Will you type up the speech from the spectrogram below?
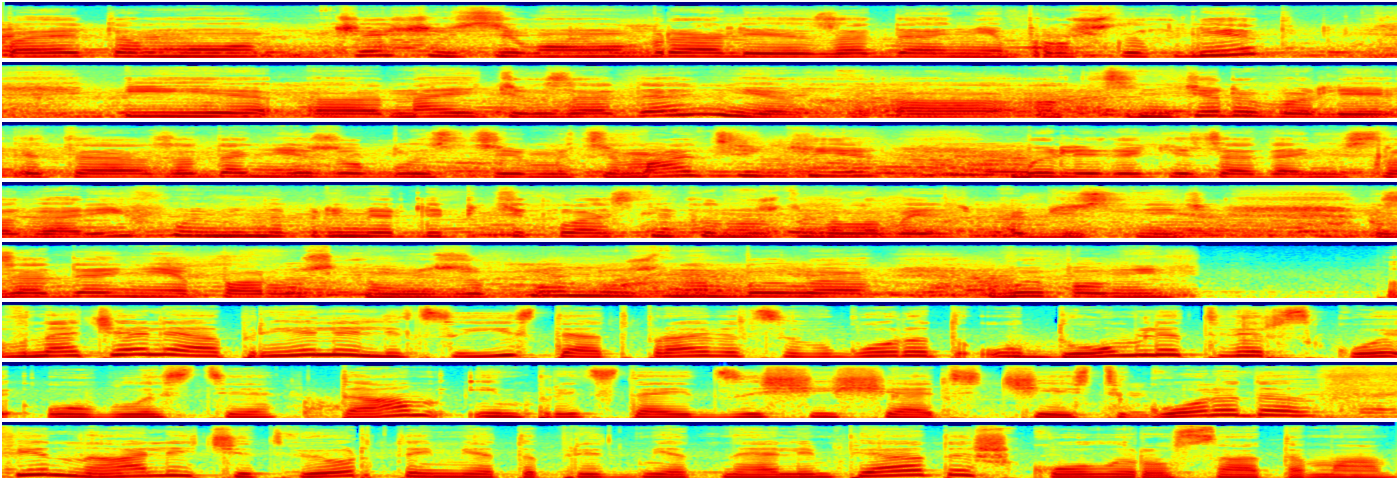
Поэтому чаще всего мы брали задания прошлых лет, и э, на этих заданиях э, акцентировали, это задания из области математики, были такие задания с логарифмами, например, для пятиклассников, одноклассника нужно было объяснить. Задание по русскому языку нужно было выполнить. В начале апреля лицеисты отправятся в город Удомля Тверской области. Там им предстоит защищать честь города в финале четвертой метапредметной олимпиады школы Росатома.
